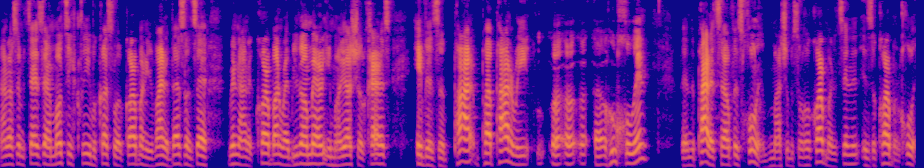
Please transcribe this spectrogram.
Now, also it says there motzi kli because of a carbon. You find a vessel and say written on a carbon. Rabbi Yomer im hayashel cheres. If it's a pot, pot, pottery uh, uh, uh, uh, then the pot itself is chulin. Masha b'sochel carbon. It's in it is a carbon chulin.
